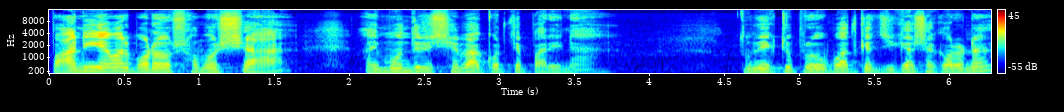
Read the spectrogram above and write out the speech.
পানি আমার বড় সমস্যা, আমি মন্দিরে সেবা করতে পারি না। তুমি একটু প্রভুপাদকে জিজ্ঞাসা করো না।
